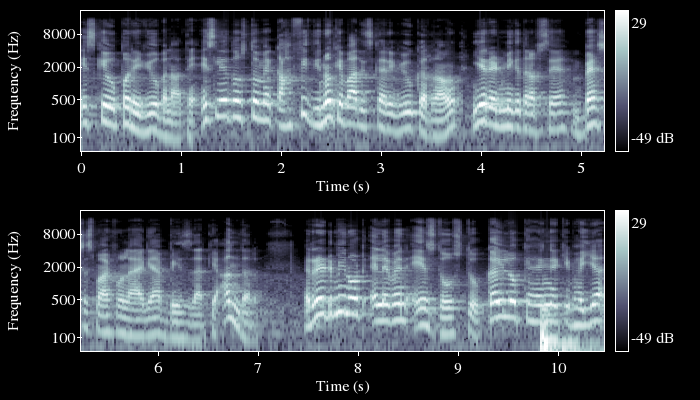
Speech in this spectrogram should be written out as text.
इसके ऊपर रिव्यू बनाते हैं। इसलिए दोस्तों, मैं काफ़ी दिनों के बाद इसका रिव्यू कर रहा हूँ। ये रेडमी की तरफ़ से बेस्ट स्मार्टफ़ोन लाया गया बीस हज़ार के अंदर। रेडमी नोट 11 एस दोस्तों, कई लोग कहेंगे कि भैया,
